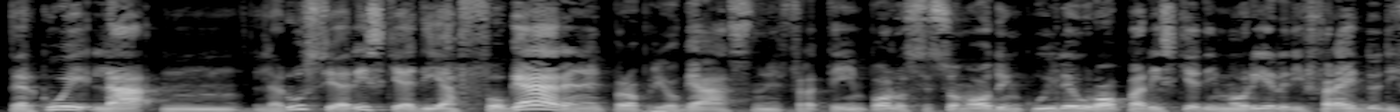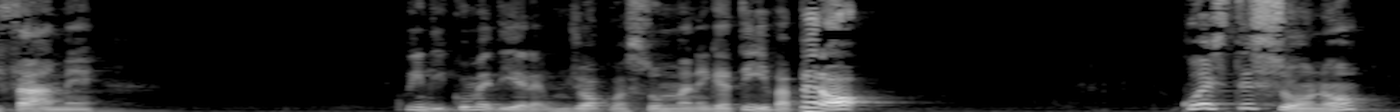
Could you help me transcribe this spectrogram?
Per cui la, mh, la, Russia rischia di affogare nel proprio gas nel frattempo, allo stesso modo in cui l'Europa rischia di morire di freddo e di fame. Quindi, come dire, un gioco a somma negativa. Però, queste sono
